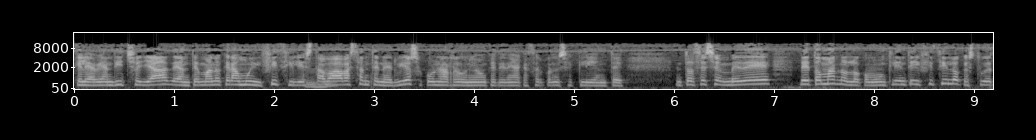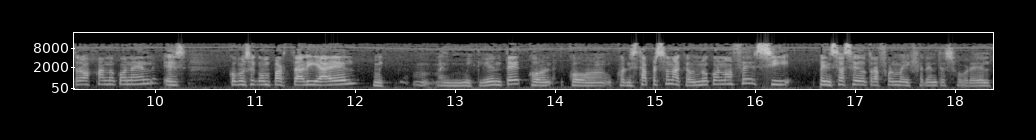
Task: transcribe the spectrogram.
que le habían dicho ya de antemano que era muy difícil y estaba bastante nervioso con una reunión que tenía que hacer con ese cliente. Entonces, en vez de, de tomárnoslo como un cliente difícil, lo que estuve trabajando con él es cómo se comportaría él, mi, mi cliente, con, con, esta persona que aún no conoce si pensase de otra forma diferente sobre él.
